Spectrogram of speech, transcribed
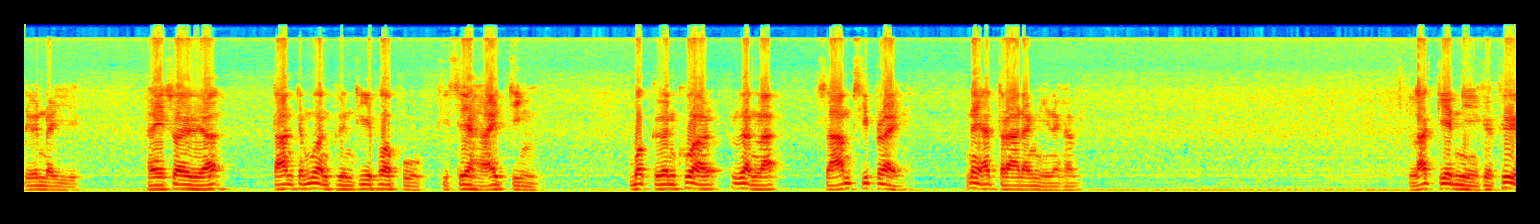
เดิมได้อีก ให้ช่วยเหลือตามจำนวนพื้นที่พาะปลูกที่เสียหายจริงบ่เกินขั้วเลื่อนละ 30 ไร่ ในอัตราดังนี้นะครับหลักเกณฑ์นี้ก็คือ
